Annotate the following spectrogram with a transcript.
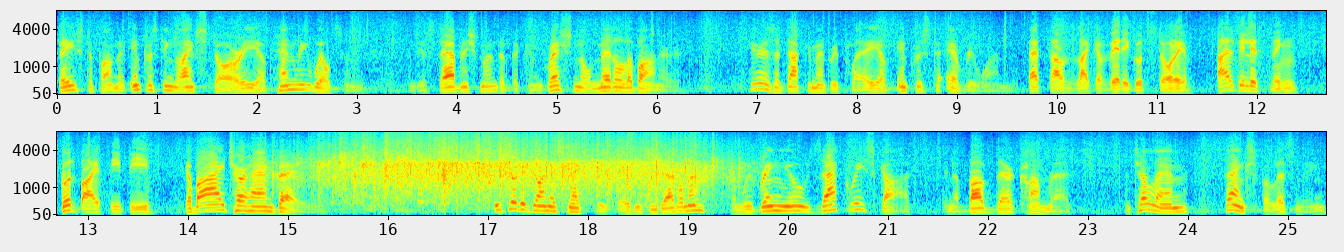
based upon the interesting life story of Henry Wilson and the establishment of the Congressional Medal of Honor. Here is a documentary play of interest to everyone. That sounds like a very good story. I'll be listening. Goodbye, CP. Goodbye, Turhan Bey. Be sure to join us next week, ladies and gentlemen, when we bring you Zachary Scott in Above Their Comrades. Until then, thanks for listening,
